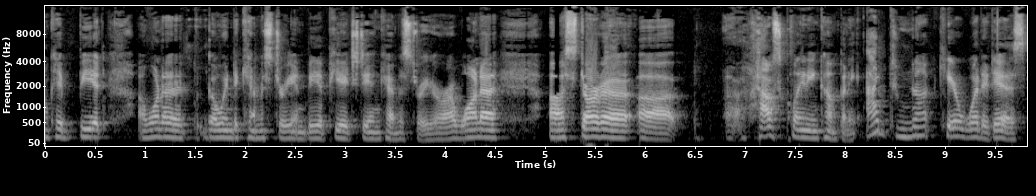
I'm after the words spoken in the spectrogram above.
okay, be it I want to go into chemistry and be a PhD in chemistry, or I want to uh, start a, a, a house cleaning company. I do not care what it is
